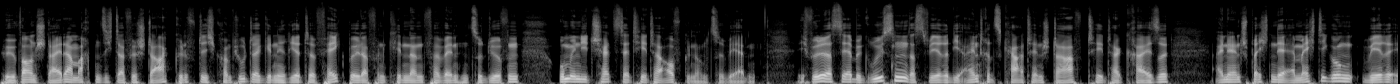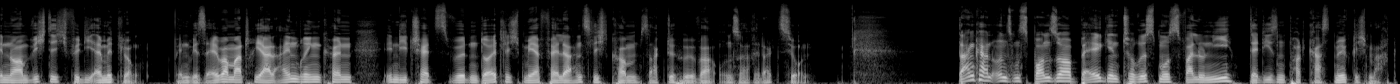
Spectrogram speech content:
Höver und Schneider machten sich dafür stark, künftig computergenerierte Fake-Bilder von Kindern verwenden zu dürfen, um in die Chats der Täter aufgenommen zu werden. Ich würde das sehr begrüßen, das wäre die Eintrittskarte in Straftäterkreise. Eine entsprechende Ermächtigung wäre enorm wichtig für die Ermittlung. Wenn wir selber Material einbringen können in die Chats, würden deutlich mehr Fälle ans Licht kommen, sagte Höver unserer Redaktion. Danke an unseren Sponsor Belgien Tourismus Wallonie, der diesen Podcast möglich macht.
